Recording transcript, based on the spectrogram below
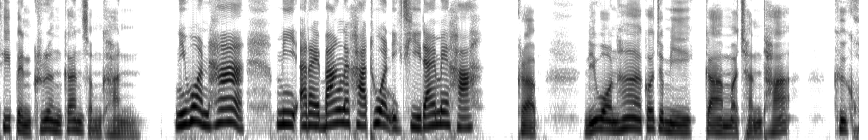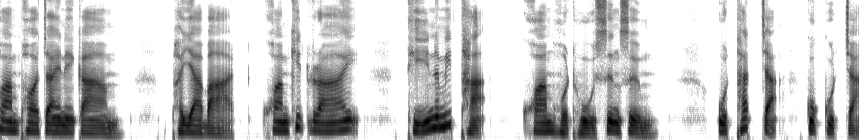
ที่เป็นเครื่องกั้นสำคัญ นิวรณ์ห้ามีอะไรบ้างนะคะ ทวนอีกทีได้ไหมคะ ครับ นิวรณ์ห้าก็จะมีกามฉันทะ คือความพอใจในกาม พยาบาท ความคิดร้าย ถีนมิทธะความหดหู่ซึ่งซึม อุทธัจจะ กุกุจจะ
